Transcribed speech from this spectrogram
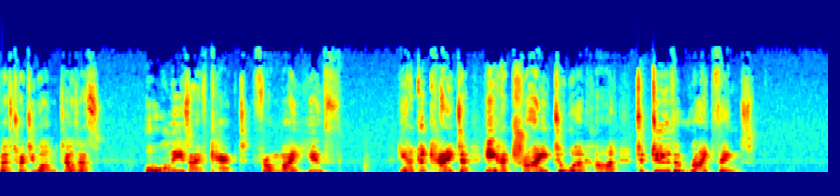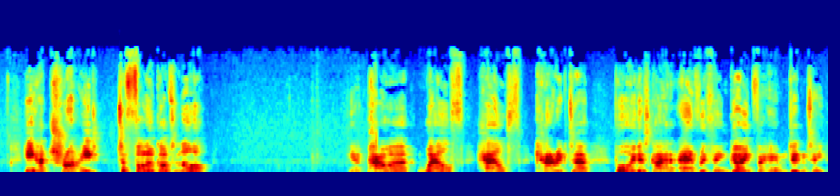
Verse 21 tells us, All these I have kept from my youth. He had good character. He had tried to work hard to do the right things. He had tried to follow God's law. He had power, wealth, health, character. Boy, this guy had everything going for him, didn't he?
